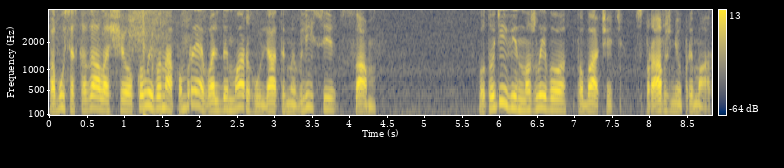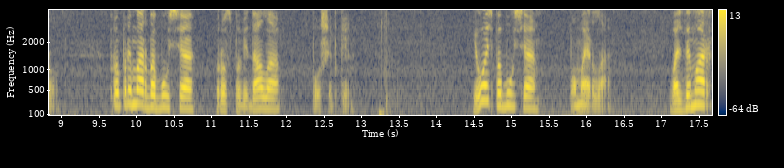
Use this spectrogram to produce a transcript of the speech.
Бабуся сказала, що коли вона помре, Вальдемар гулятиме в лісі сам. От тоді він, можливо, побачить справжню примару. Про примар бабуся розповідала пошепки. І ось бабуся померла. Вальдемар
